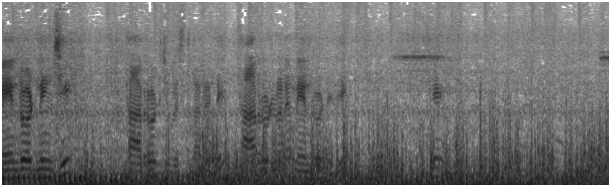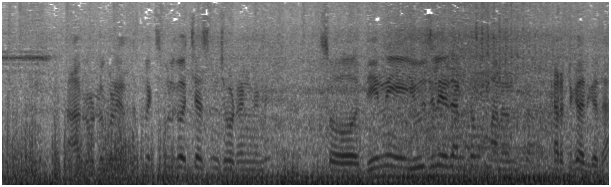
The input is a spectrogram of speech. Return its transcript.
మెయిన్ రోడ్ నుంచి తార్ రోడ్ చూపిస్తున్నానండి తార్ రోడ్లోనే మెయిన్ రోడ్ ఇది. ఓకే తార్ రోడ్లో కూడా ఎంత ఫ్లెక్సిబుల్గా వచ్చేస్తుంది చూడండి అండి సో దీన్ని యూజ్ లేదంటాం మనం కరెక్ట్ కాదు కదా.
